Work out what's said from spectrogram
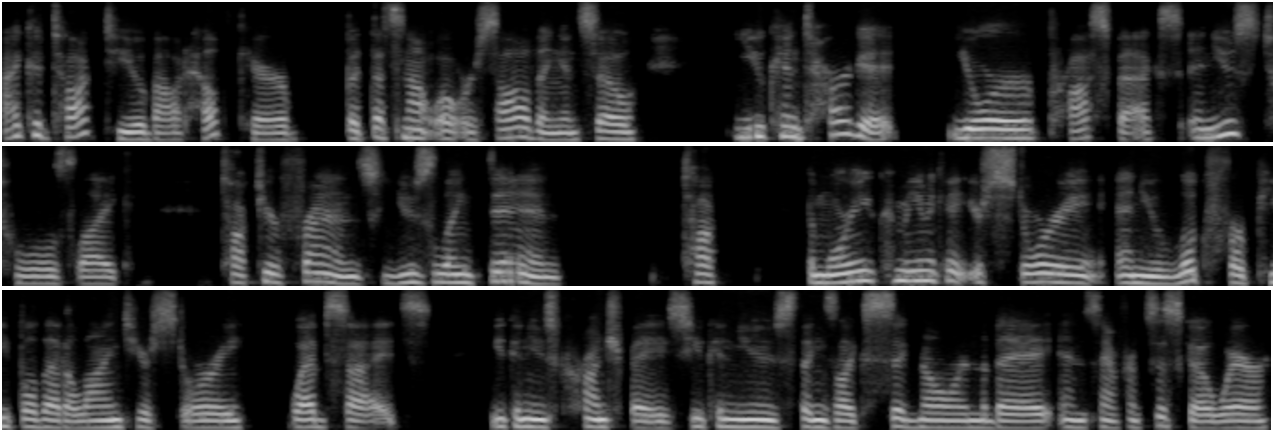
I could talk to you about healthcare, but that's not what we're solving. And so you can target your prospects and use tools like talk to your friends, use LinkedIn, talk. The more you communicate your story and you look for people that align to your story, websites, you can use Crunchbase, you can use things like Signal in the Bay in San Francisco, where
